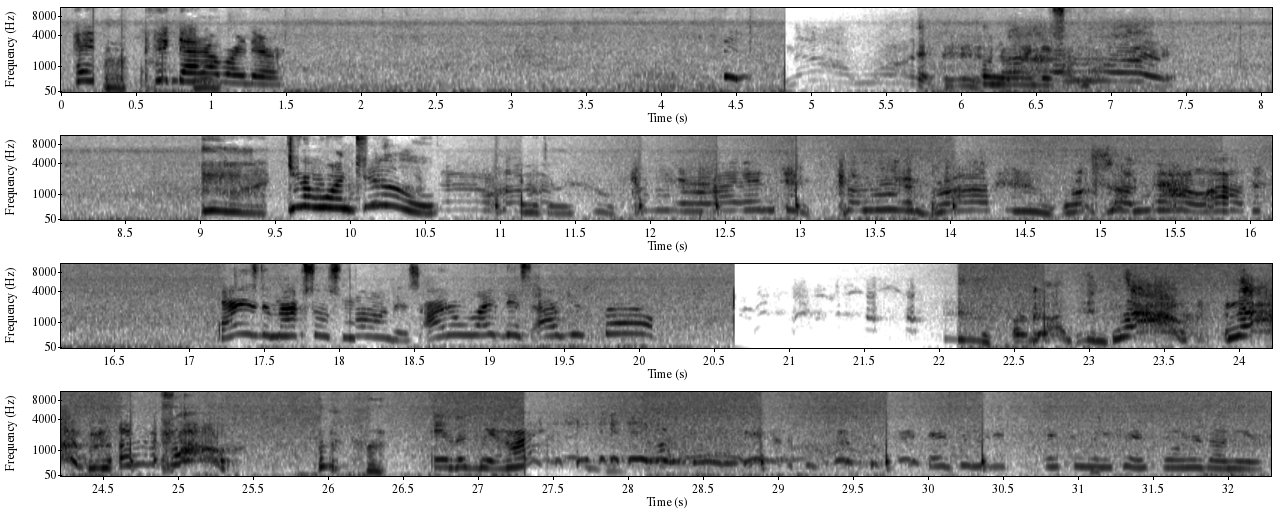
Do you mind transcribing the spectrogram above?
Hey, pick that up right there. Oh no, I did something. You don't want to. Let me do it. Come here, Ryan. Come here, bro. What's up now, huh? Why is the map so small on this? I don't like this. I just fell. Oh God! No! No! I'm gonna fall! Hey, look behind. there's too many. There's too many transformers on here.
